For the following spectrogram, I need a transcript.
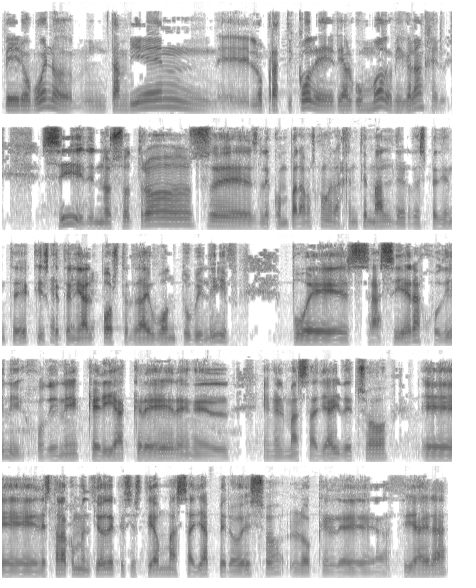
pero bueno, también eh, lo practicó de, algún modo, Miguel Ángel. Sí, nosotros le comparamos con el agente Malder de Expediente X, que tenía el póster de I Want to Believe, pues así era Houdini. Houdini quería creer en el, en el más allá y de hecho eh, él estaba convencido de que existía un más allá, pero eso lo que le hacía era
